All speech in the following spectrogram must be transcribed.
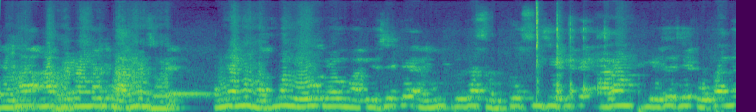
એમાં આ પ્રકારનું કારણ છે અને એનો મતલબ એવું કહેવા માંગે છે કે અહીંની પ્રજા સંતોષી છે એટલે કે આરામ છે જે પોતાને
